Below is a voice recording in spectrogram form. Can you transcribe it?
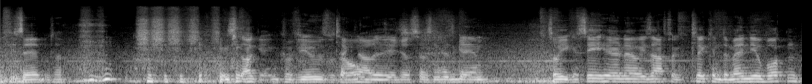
If he's able to. he's not getting confused with Technology just isn't his game. So you can see here now he's after clicking the menu button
